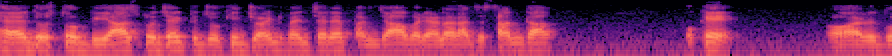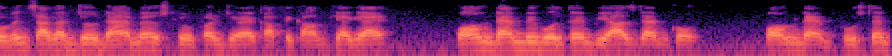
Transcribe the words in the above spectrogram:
है दोस्तों बियास प्रोजेक्ट जो कि ज्वाइंट वेंचर है पंजाब, हरियाणा, राजस्थान का। ओके और गोविंद सागर जो डैम है, उसके ऊपर जो है काफ़ी काम किया गया है। पोंग डैम भी बोलते हैं बियास डैम को। पोंग डैम पूछते हैं।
